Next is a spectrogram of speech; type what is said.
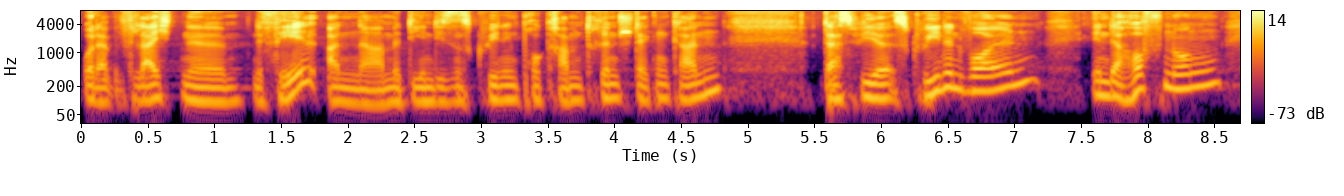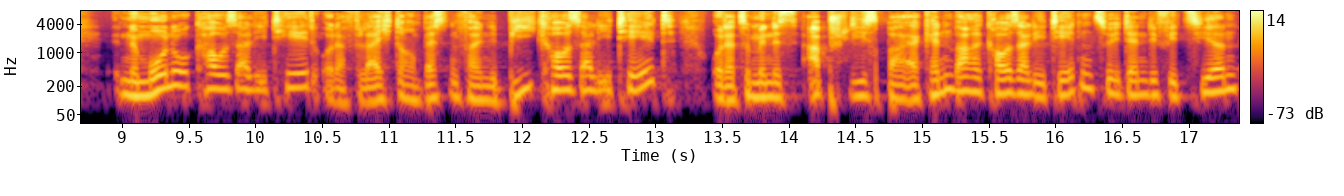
oder vielleicht eine, eine Fehlannahme, die in diesem Screening-Programm drinstecken kann, dass wir screenen wollen in der Hoffnung, eine Monokausalität oder vielleicht noch im besten Fall eine Bikausalität oder zumindest abschließbar erkennbare Kausalitäten zu identifizieren.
